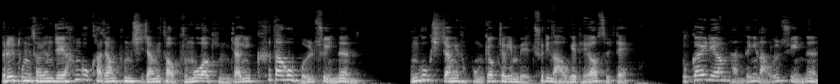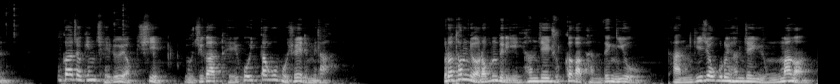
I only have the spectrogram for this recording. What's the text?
그를 통해서 현재 한국 화장품 시장에서 규모가 굉장히 크다고 볼 수 있는 중국 시장에서 본격적인 매출이 나오게 되었을 때 주가에 대한 반등이 나올 수 있는 추가적인 재료 역시 유지가 되고 있다고 보셔야 됩니다. 그렇다면 여러분들이 현재 주가가 반등 이후 단기적으로 현재 6만원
